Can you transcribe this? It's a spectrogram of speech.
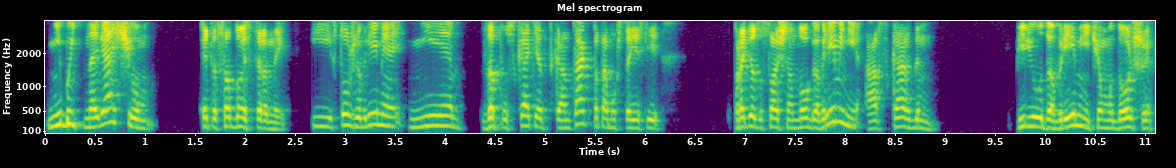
не быть навязчивым, это с одной стороны, и в то же время не запускать этот контакт, потому что если пройдет достаточно много времени, а с каждым периодом времени, чем он дольше,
